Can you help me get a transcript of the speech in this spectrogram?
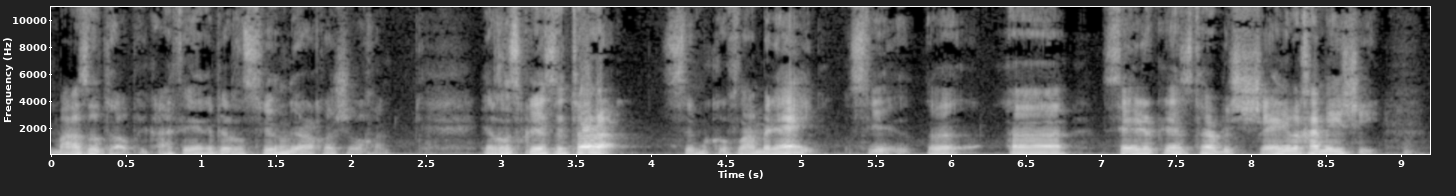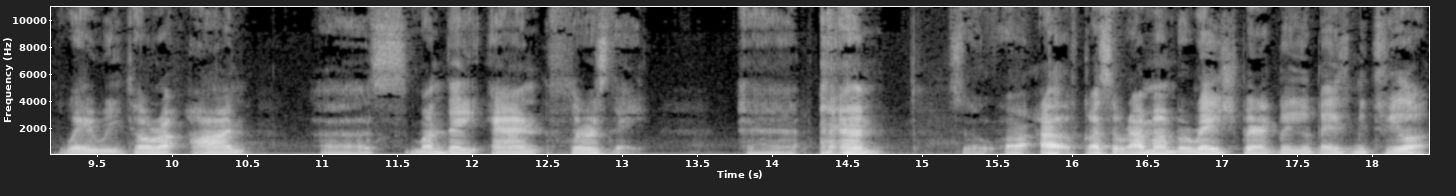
Mazel tov. We got the end of Hilchas Tfila in the Aruch HaShulchan. Hilchas Kriyas Torah. Simukuf Lamed Hey. Uh, Seder Kriyas Torah B'Sheni V'Chamishi. The way we read Torah on uh, Monday and Thursday. Uh, So, Aleph, Kasa Raman Bereish, Perik Beyu Beis Mitzvila.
